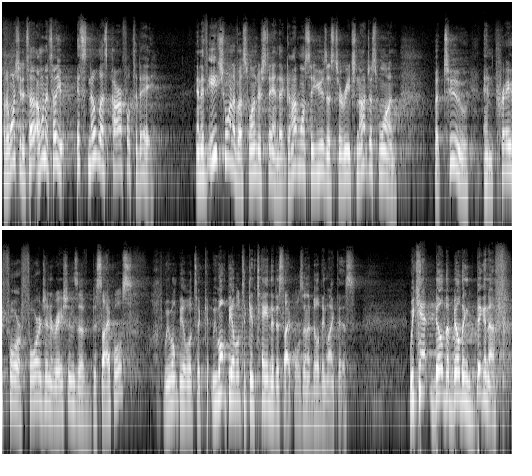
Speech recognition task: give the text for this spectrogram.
But I want you to tell, I want to tell you, it's no less powerful today. And if each one of us will understand that God wants to use us to reach not just one, but two, and pray for four generations of disciples, we won't be able to, we won't be able to contain the disciples in a building like this. We can't build the building big enough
